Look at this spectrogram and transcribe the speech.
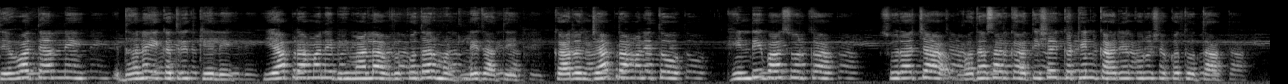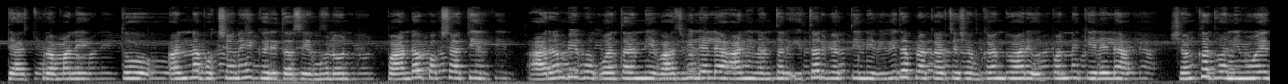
तेव्हा त्यांनी धन एकत्रित केले. याप्रमाणे भीमाला वृकोदर म्हटले जाते. कारण ज्याप्रमाणे तो हिंडीबासुर का सुराच्या वधासारखा अतिशय कठीण कार्य करू शकत होता त्याचप्रमाणे तो अन्न भक्षणही करीत असे म्हणून पांडव पक्षातील आरंभी भगवंतांनी वाजविलेल्या आणि नंतर इतर व्यक्तींनी विविध प्रकारच्या शंकांद्वारे उत्पन्न केलेल्या शंखध्वनीमुळे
